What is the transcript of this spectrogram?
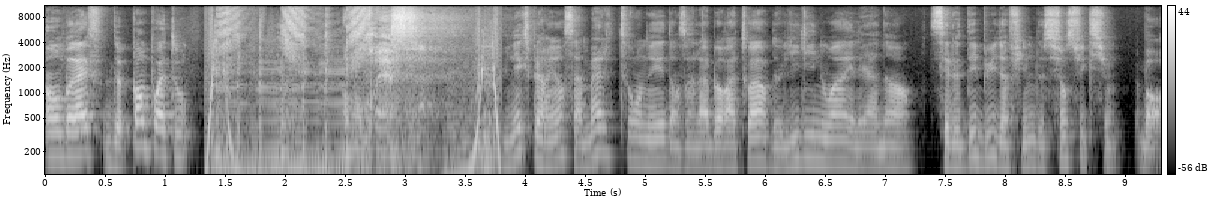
En bref, de Pampoitou. En bref. Une expérience a mal tourné dans un laboratoire de l'Illinois, Eleanor. C'est le début d'un film de science-fiction. Bon,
